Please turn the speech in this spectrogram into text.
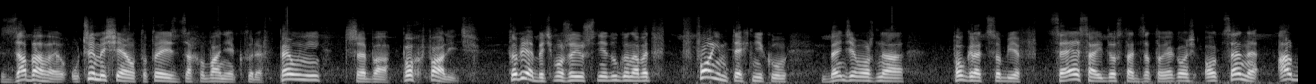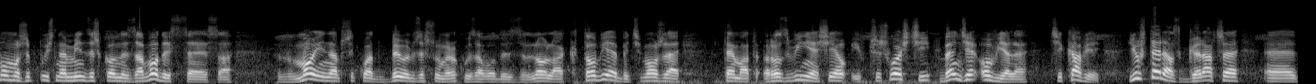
zabawę uczymy się, to to jest zachowanie, które w pełni trzeba pochwalić. Kto wie, być może już niedługo nawet w Twoim technikum będzie można pograć sobie w CS-a i dostać za to jakąś ocenę, albo może pójść na międzyszkolne zawody z CS-a. W mojej na przykład były w zeszłym roku zawody z LoLa. Kto wie, być może temat rozwinie się i w przyszłości będzie o wiele ciekawiej. Już teraz gracze e,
